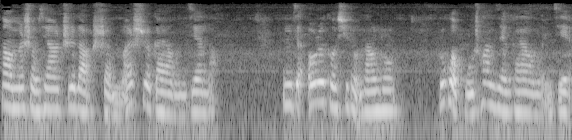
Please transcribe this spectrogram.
那我们首先要知道什么是概要文件呢？那么在 Oracle 系统当中，如果不创建概要文件，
